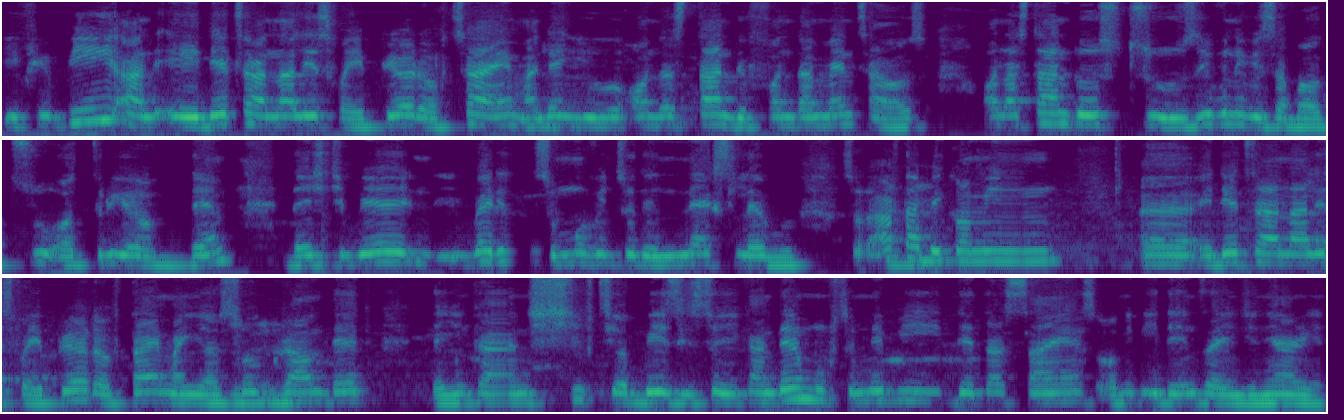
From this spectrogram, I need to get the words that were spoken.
if you be an, a data analyst for a period of time and then you understand the fundamentals, understand those tools, even if it's about two or three of them, then you should be ready to move into the next level. So, after mm-hmm. becoming uh, a data analyst for a period of time and you're so mm-hmm. grounded, then you can shift your basis. So you can then move to maybe data science or maybe data engineering.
